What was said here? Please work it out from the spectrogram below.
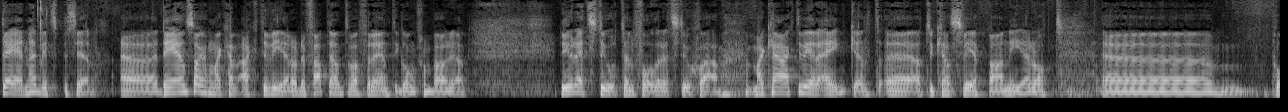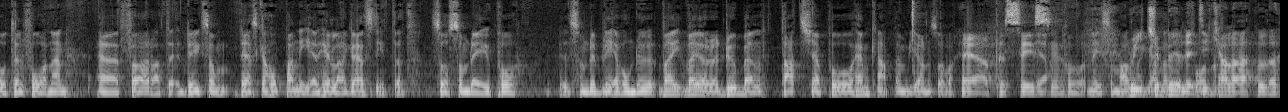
den är lite speciell. Eh, det är en sak man kan aktivera och det fattar jag inte varför det är inte igång från början. Det är ju rätt stor telefon rätt stor skärm. Man kan aktivera enkelt eh, att du kan svepa neråt eh, på telefonen. Eh, för att det liksom, den ska hoppa ner hela gränssnittet. Så som det är på som det blev. Om du, vad, vad gör du? Dubbeltoucha på hemknappen? Gör ni så va? Ja, precis. Ja, Ja, på- Reachability kallar Apple det.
